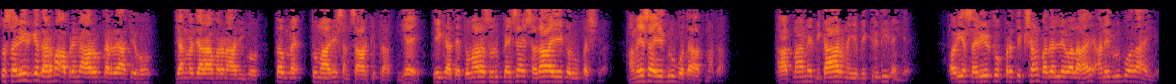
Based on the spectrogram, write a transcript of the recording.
तो शरीर के धर्म अपने में आरोप कर रहे हो, जन्म, जरा, मरण आदि को, तब मैं, तुम्हारे संसार की प्राप्ति है। ये कहते हैं, तुम्हारा स्वरूप कैसा है? सदा एक रूप हमेशा एक रूप होता है आत्मा का। आत्मा में विकार नहीं है, विकृति नहीं है। और ये शरीर तो प्रतिक्षण बदलने वाला है, अनेक रूप वाला है ये।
